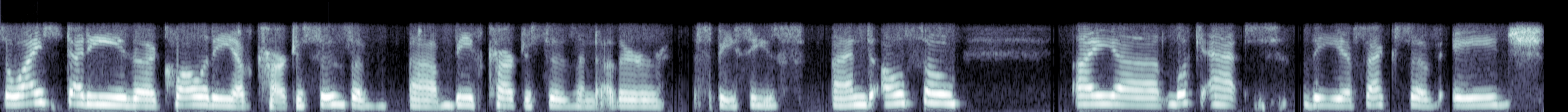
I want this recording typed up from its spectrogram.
So I study the quality of carcasses of uh, beef carcasses and other species, and also I uh, look at the effects of age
